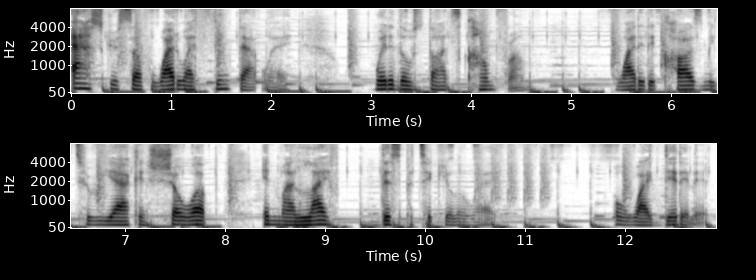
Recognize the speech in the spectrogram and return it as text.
ask yourself, why do I think that way? Where did those thoughts come from? Why did it cause me to react and show up in my life this particular way? Or why didn't it?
